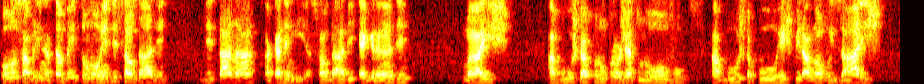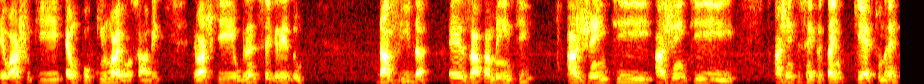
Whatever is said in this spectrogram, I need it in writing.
Ô, Sabrina, também estou morrendo de saudade de estar tá na academia. Saudade é grande, mas a busca por um projeto novo, a busca por respirar novos ares, eu acho que é um pouquinho maior, sabe? Eu acho que o grande segredo da vida é exatamente a gente a gente a gente sempre está inquieto, né,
